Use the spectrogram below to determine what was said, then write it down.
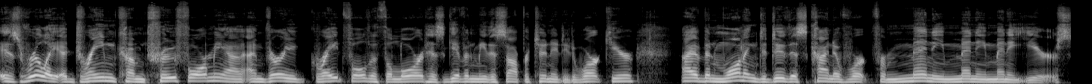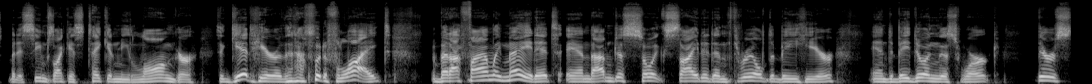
is really a dream come true for me. I'm very grateful that the Lord has given me this opportunity to work here. I have been wanting to do this kind of work for many, many, many years, but it seems like it's taken me longer to get here than I would have liked. But I finally made it, and I'm just so excited and thrilled to be here and to be doing this work. There's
